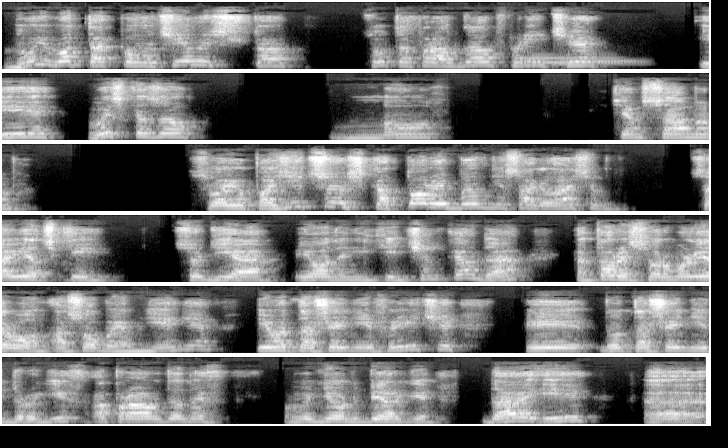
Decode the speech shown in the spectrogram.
Ну и вот так получилось, что суд оправдал Фрича и высказал но тем самым свою позицию, с которой был не согласен советский судья Иона Никитченко, да, который сформулировал особое мнение и в отношении Фричи, и в отношении других оправданных в Нюрнберге, да, и э,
